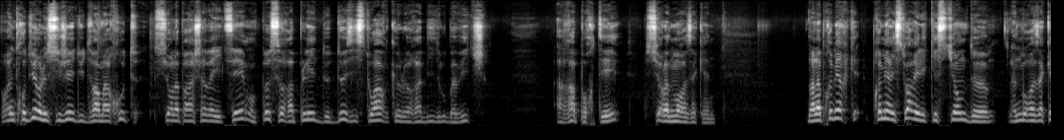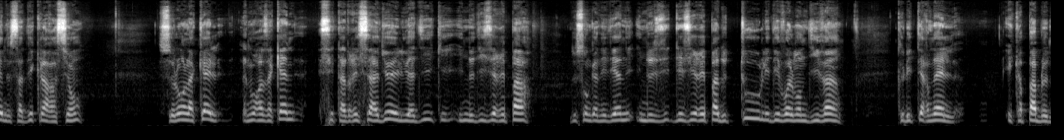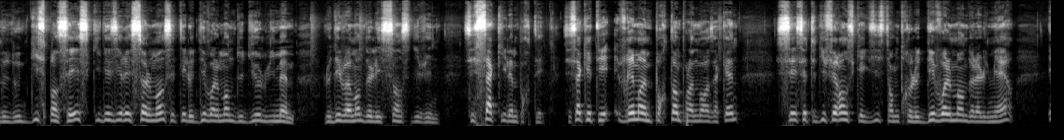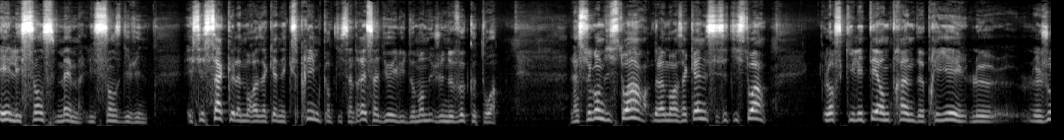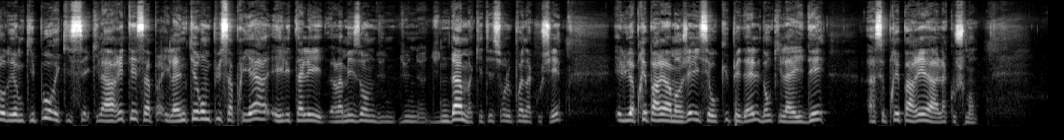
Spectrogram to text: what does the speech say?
Pour introduire le sujet du Dvar Malchut sur la paracha Vaïtse, on peut se rappeler de deux histoires que le rabbi de Lubavitch a rapportées sur l'Admorazaken. Dans la première, histoire, il est question de l'Admorazaken, de sa déclaration, selon laquelle l'Admorazaken s'est adressé à Dieu et lui a dit qu'il ne désirait pas de son Ganédien, il ne désirait pas de tous les dévoilements divins que l'Éternel est capable de nous dispenser. Ce qu'il désirait seulement, c'était le dévoilement de Dieu lui-même, le dévoilement de l'essence divine. C'est ça qu'il importait. C'est ça qui était vraiment important pour l'Admorazaken. C'est cette différence qui existe entre le dévoilement de la lumière et l'essence même, l'essence divine. Et c'est ça que l'Admorazaken exprime quand il s'adresse à Dieu et lui demande Je ne veux que toi. La seconde histoire de l'Admorazaken, c'est cette histoire lorsqu'il était en train de prier le, le jour de Yom Kippour et qu'il a arrêté sa, il a interrompu sa prière et il est allé dans la maison d'une dame qui était sur le point d'accoucher et lui a préparé à manger. Il s'est occupé d'elle, donc il a aidé à se préparer à l'accouchement.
